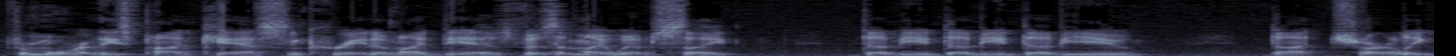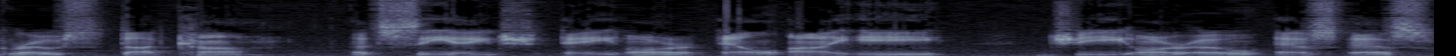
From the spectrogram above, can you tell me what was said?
For more of these podcasts and creative ideas, visit my website, www.charliegross.com. That's C H A R L I E G R O S S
